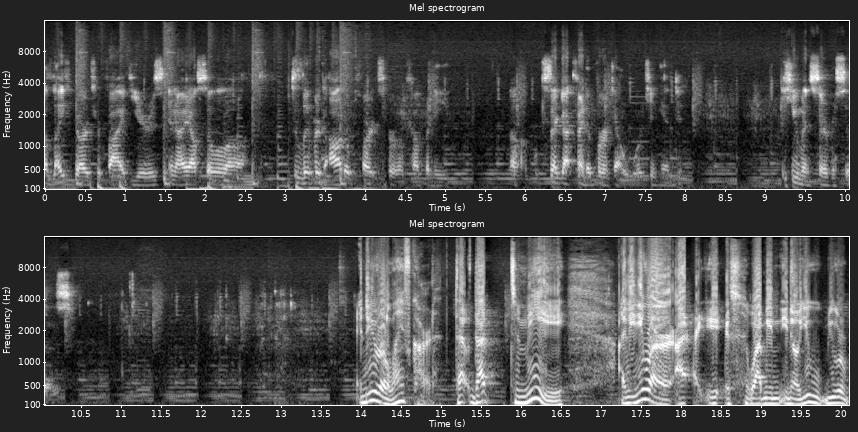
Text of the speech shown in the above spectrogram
a, lifeguard for five years, and I also uh, delivered auto parts for a company because um, I got kind of burnt out working in human services. And you were a lifeguard. That that to me, I mean, you are. I, I, well, I mean, you know, you you were,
